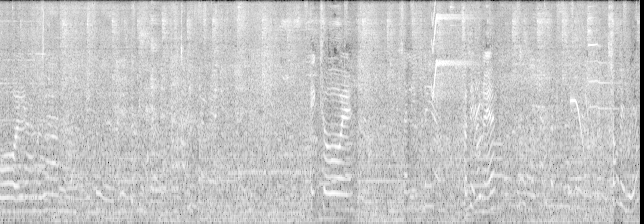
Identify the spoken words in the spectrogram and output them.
All. Ayan. Ito. Picture. Sa live na yan. Sa Cebu na yan? Sa Cebu yan?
